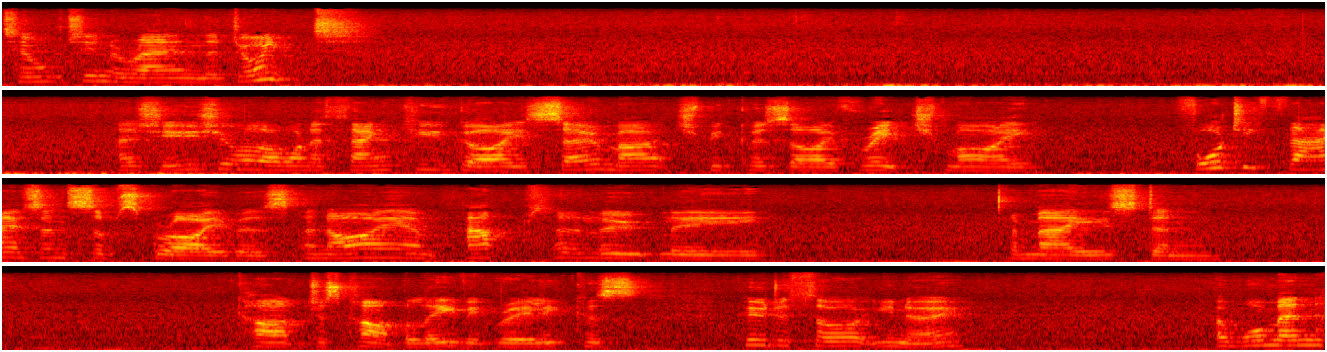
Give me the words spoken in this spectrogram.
tilting around the joint. As usual, I want to thank you guys so much because I've reached my 40,000 subscribers and I am absolutely amazed and can't just can't believe it really because who'd have thought, you know, a woman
